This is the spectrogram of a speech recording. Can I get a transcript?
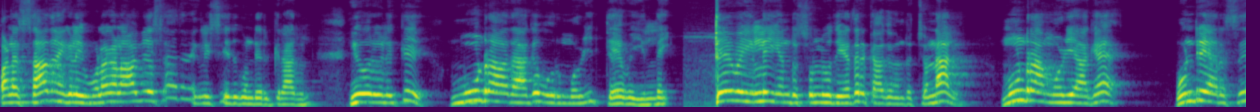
பல சாதனைகளை உலகளாவிய சாதனைகளை செய்து கொண்டிருக்கிறார்கள். இவர்களுக்கு மூன்றாவதாக ஒரு மொழி தேவையில்லை. தேவையில்லை என்று சொல்வது எதற்காக என்று சொன்னால் மூன்றாம் மொழியாக ஒன்றிய அரசு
